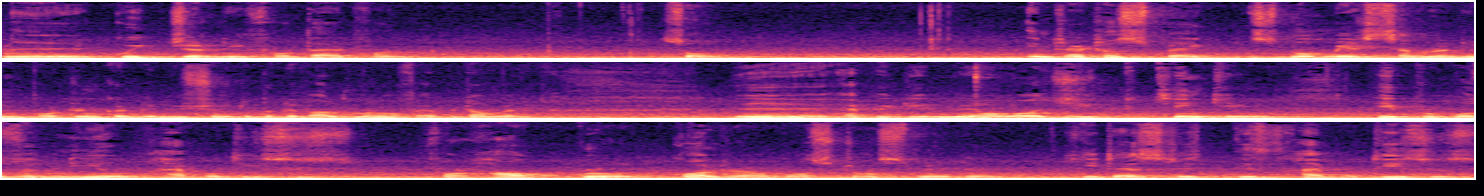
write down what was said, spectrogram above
uh, quick journey for that one. So, in retrospect, Snow made several important contributions to the development of uh, epidemiologic thinking. He proposed a new hypothesis for how cholera was transmitted. He tested this hypothesis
